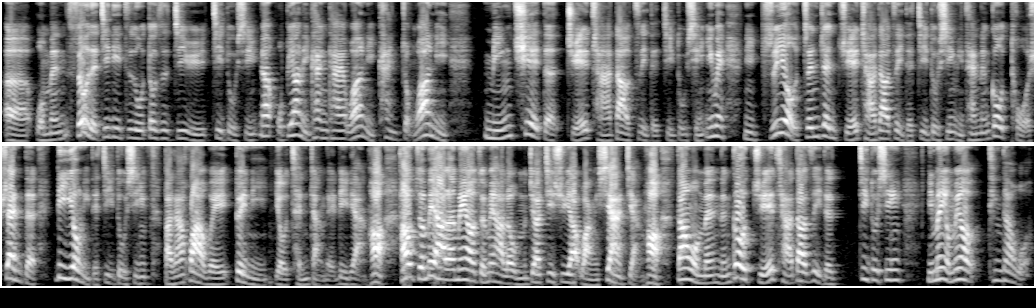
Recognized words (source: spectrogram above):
呃，我们所有的激励制度都是基于嫉妒心。那我不要你看开，我要你看重，我要你明确的觉察到自己的嫉妒心。因为你只有真正觉察到自己的嫉妒心，你才能够妥善的利用你的嫉妒心，把它化为对你有成长的力量。哈，好，准备好了没有？准备好了，我们就要继续要往下讲。哈，当我们能够觉察到自己的。嫉妒心，你们有没有听到我？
